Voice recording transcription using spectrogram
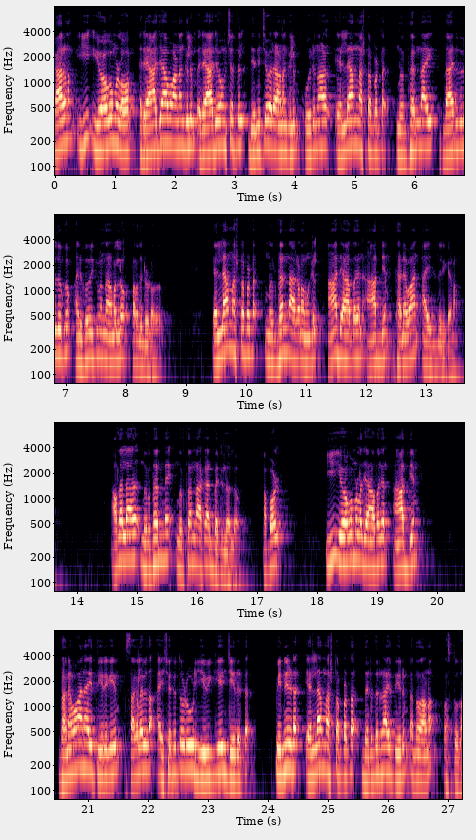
കാരണം ഈ യോഗമുള്ളവർ രാജാവാണെങ്കിലും രാജവംശത്തിൽ ജനിച്ചവരാണെങ്കിലും ഒരു നാൾ എല്ലാം നഷ്ടപ്പെട്ട് നിർധനായി ദാരിദ്ര്യദുഃഖം അനുഭവിക്കുമെന്നാണല്ലോ പറഞ്ഞിട്ടുള്ളത്. എല്ലാം നഷ്ടപ്പെട്ട് നിർധനാകണമെങ്കിൽ ആ ജാതകൻ ആദ്യം ധനവാൻ ആയിരുന്നിരിക്കണം. അതല്ലാതെ നിർധനെ നിർധനാക്കാൻ പറ്റില്ലല്ലോ. അപ്പോൾ ഈ യോഗമുള്ള ജാതകൻ ആദ്യം ധനവാനായി തീരുകയും സകലവിധ ഐശ്വര്യത്തോടുകൂടി ജീവിക്കുകയും ചെയ്തിട്ട് പിന്നീട് എല്ലാം നഷ്ടപ്പെട്ട് ദരിദ്രനായി തീരും എന്നതാണ് വസ്തുത.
